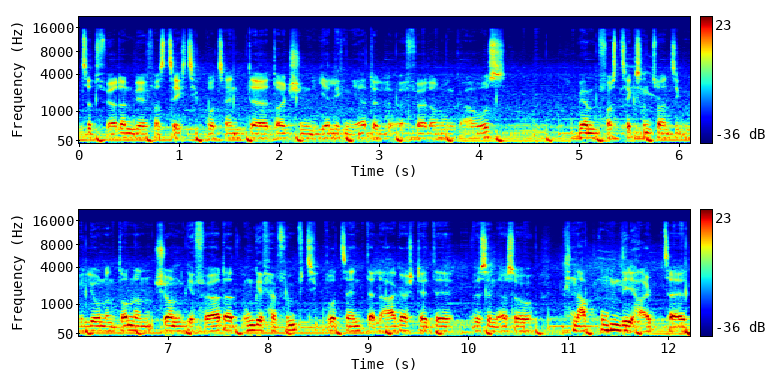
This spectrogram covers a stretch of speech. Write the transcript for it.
Derzeit fördern wir fast 60 Prozent der deutschen jährlichen Erdölförderung aus. Wir haben fast 26 Millionen Tonnen schon gefördert, ungefähr 50 Prozent der Lagerstätte. Wir sind also knapp um die Halbzeit.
